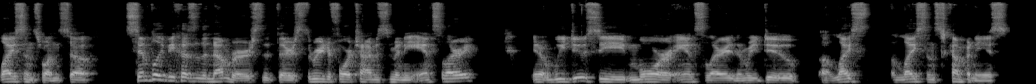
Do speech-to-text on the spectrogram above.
licensed ones. So simply because of the numbers that there's three to four times as many ancillary. You know, we do see more ancillary than we do uh, lic- licensed companies,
